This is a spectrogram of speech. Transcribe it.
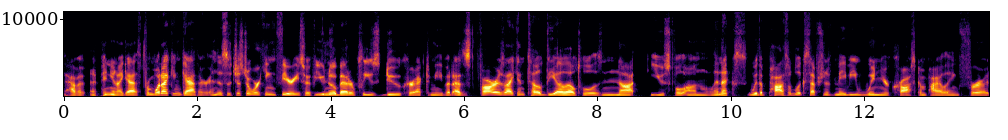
have an opinion, I guess. From what I can gather, and this is just a working theory, so if you know better, please do correct me. But as far as I can tell, DLL tool is not useful on Linux, with a possible exception of maybe when you're cross compiling for,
